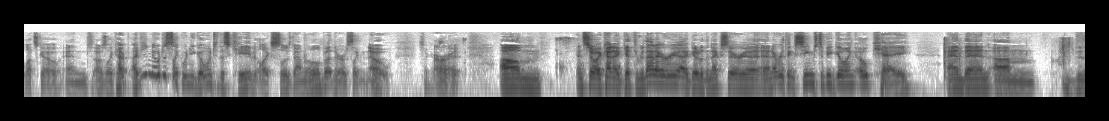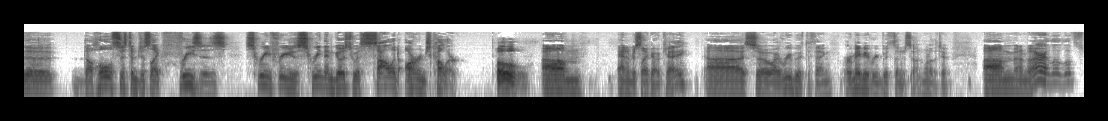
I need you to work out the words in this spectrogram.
Let's Go, and I was like, have, have, you noticed like when you go into this cave, it like slows down a little bit? They're just like, no. It's like, all right. Um, and so I kind of get through that area, I go to the next area, and everything seems to be going okay. And then um, the the whole system just like freezes, screen freezes, screen then goes to a solid orange color. Oh. Um, and I'm just like, okay. Uh, so I reboot the thing, or maybe it reboots on its own, one of the two. Um, and I'm like, all right, let, us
